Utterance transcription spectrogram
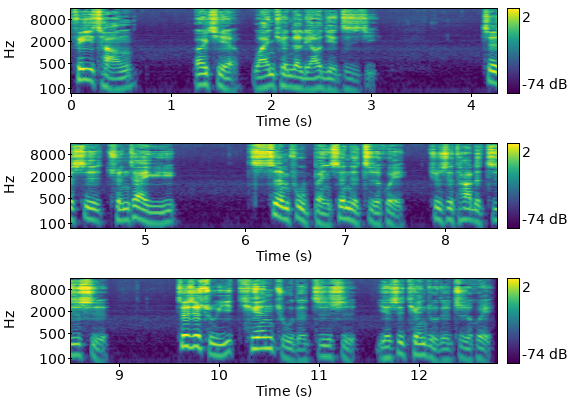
非常而且完全的了解自己，这是存在于圣父本身的智慧，就是他的知识，这是属于天主的知识，也是天主的智慧。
